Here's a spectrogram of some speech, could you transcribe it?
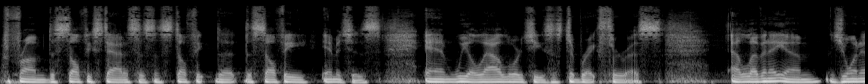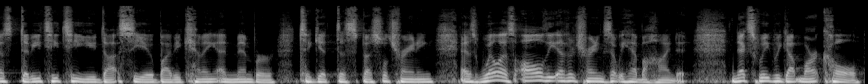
from the selfie statuses and selfie, the, the selfie images, and we allow Lord Jesus to break through us. 11 a.m. Join us, WTTU.co, by becoming a member to get this special training, as well as all the other trainings that we have behind it. Next week, we got Mark Cole,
